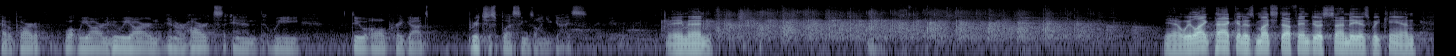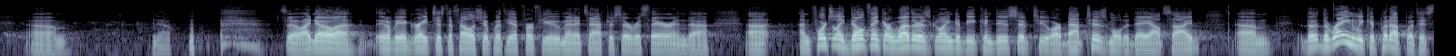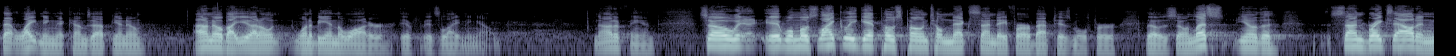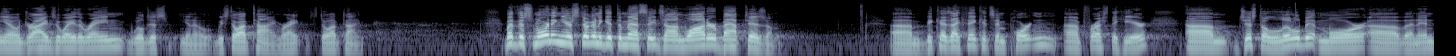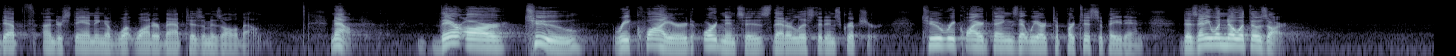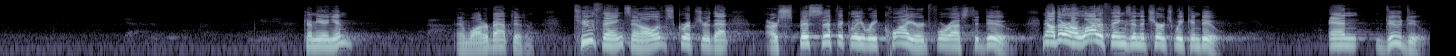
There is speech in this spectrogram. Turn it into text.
have a part of what we are and who we are in, in our hearts. And we do all pray God's richest blessings on you guys. Amen. Yeah, we like packing as much stuff into a Sunday as we can. Um, no. So I know uh, it'll be a great just to fellowship with you for a few minutes after service there. And uh, uh, unfortunately, don't think our weather is going to be conducive to our baptismal today outside. Um, the, the rain we could put up with, it's that lightning that comes up, you know. I don't know about you, I don't want to be in the water if it's lightning out. Not a fan. So it- it will most likely get postponed till next Sunday for our baptismal for those. So unless, you know, the sun breaks out and, you know, drives away the rain, we'll just, you know, we still have time, right? Still have time. But this morning, you're still going to get the message on water baptism um, because I think it's important uh, for us to hear um, just a little bit more of an in depth understanding of what water baptism is all about. Now, there are two required ordinances that are listed in Scripture, two required things that we are to participate in. Does anyone know what those are? Communion and water baptism. Two things in all of Scripture that are specifically required for us to do. Now, there are a lot of things in the church we can do and do do.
